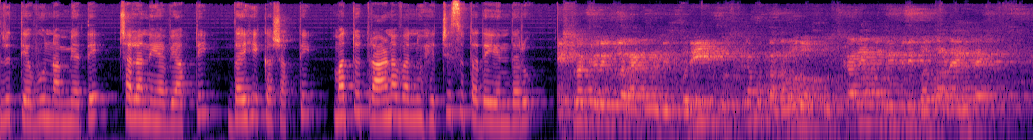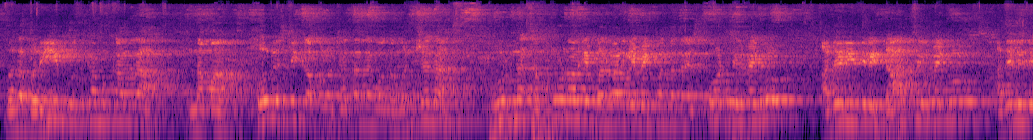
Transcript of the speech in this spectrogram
ನೃತ್ಯವು ನಮ್ಯತೆ, ಚಲನೆಯ ವ್ಯಾಪ್ತಿ, ದೈಹಿಕ ಶಕ್ತಿ ಮತ್ತು ತ್ರಾಣವನ್ನು ಹೆಚ್ಚಿಸುತ್ತದೆ ಎಂದರು. ಬರೀ ಪುಸ್ತಕ ಮುಖಾಂತರ ನಮ್ಮ ಹೋಲಿಸ್ಟಿಕ್ ಅಪ್ರೋಚ್ ಅಂತಂದ್ರೆ ಒಂದು ಮನುಷ್ಯನ ಪೂರ್ಣ, ಸಂಪೂರ್ಣವಾಗಿ ಬರವಣಿಗೆ ಬೇಕು ಅಂತಂದ್ರೆ ಸ್ಪೋರ್ಟ್ಸ್ ಇರಬೇಕು, ಅದೇ ರೀತಿಯಲ್ಲಿ ಡಾನ್ಸ್ ಇರಬೇಕು, ಅದೇ ರೀತಿ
